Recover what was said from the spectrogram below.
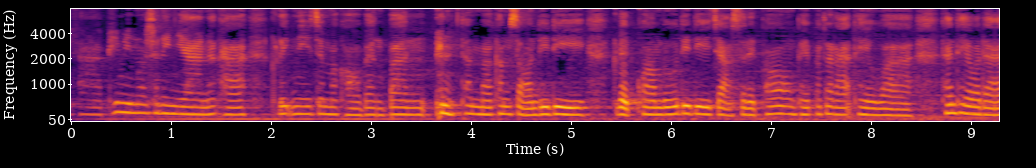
ดีค่ะ พี่มินวชรินยานะคะ คลิปนี้จะมาขอแบ่งปันธรรมะคำสอนดีๆ เกร็ดความรู้ดีๆ จากเสด็จพ่อองค์เพชรพัทรเทวา ท่านเทวดา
